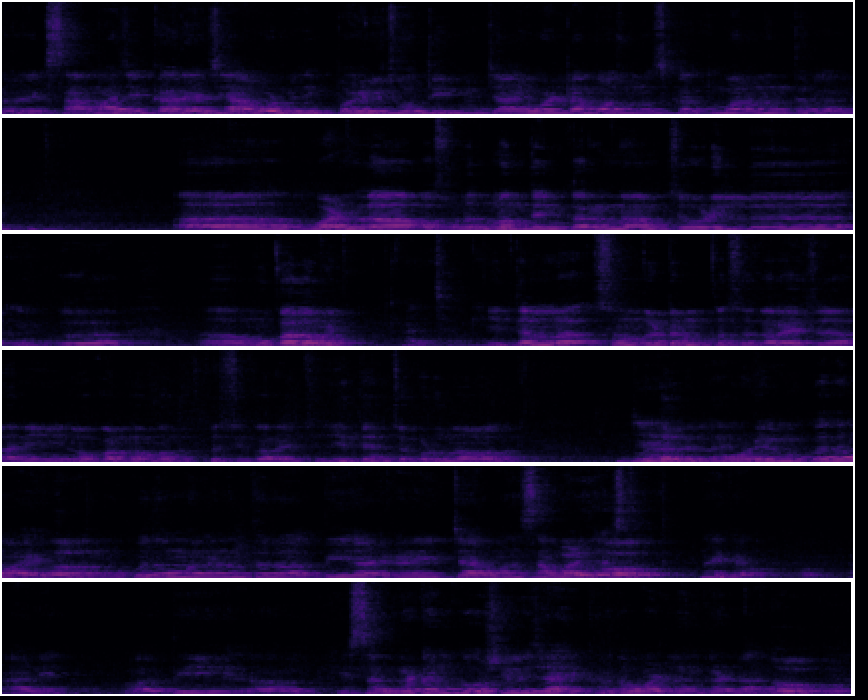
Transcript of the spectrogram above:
तर एक सामाजिक कार्याची आवड म्हणजे पहिलीच होती म्हणजे आई वडिलांपासूनच का तुम्हाला नंतर लागली? वडिलापासूनच म्हणता येईल कारण आमचे वडील मुकादम आहे अच्छा. की त्यांना संघटन कसं करायचं आणि लोकांना मदत कशी करायची हे त्यांच्याकडून आम्हाला मिळालेलं वडील मुकदम आहे हा. मुकदम म्हणल्यानंतर अगदी या ठिकाणी चार माणसं सांभाळायचे हो. असतात नाही का हो. आणि अगदी अं, हे संघटन कौशल्य जे आहे खरं तर वडिलांकडनं आलं. हो हो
